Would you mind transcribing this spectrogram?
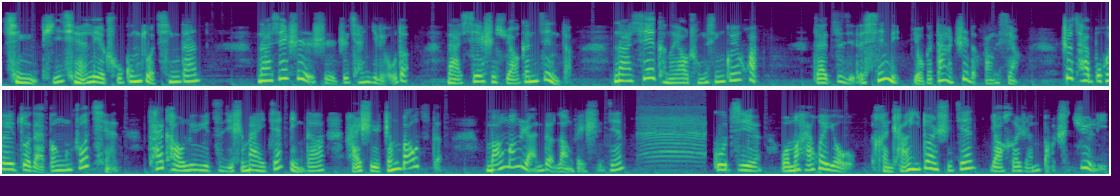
请提前列出工作清单，哪些事是之前遗留的，哪些是需要跟进的，哪些可能要重新规划。在自己的心里有个大致的方向，这才不会坐在办公桌前才考虑自己是卖煎饼的还是蒸包子的，茫茫然的浪费时间。估计我们还会有很长一段时间要和人保持距离，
